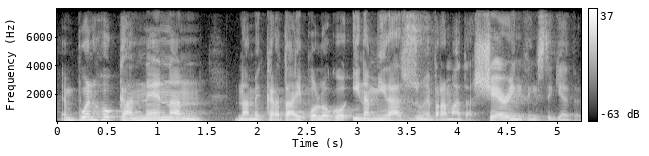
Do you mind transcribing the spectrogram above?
εν που δεν έχω κανέναν να με κρατάει υπόλογο ή να μοιράζουμε πράγματα. Sharing things together.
